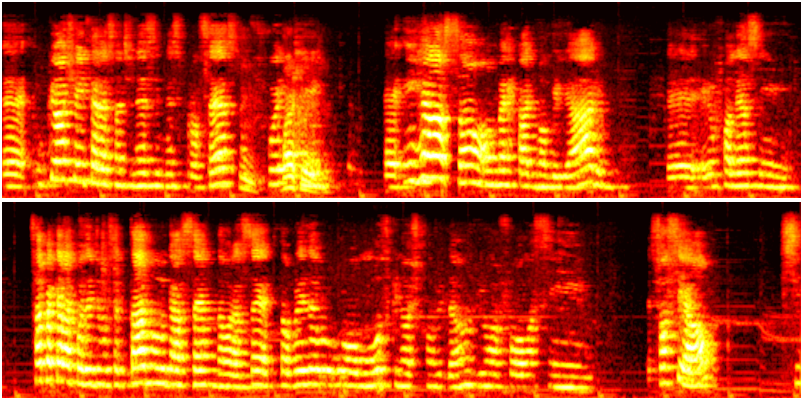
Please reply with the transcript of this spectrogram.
É, o que eu achei interessante nesse, nesse processo Sim, foi que, é, em relação ao mercado imobiliário, é, eu falei assim, sabe aquela coisa de você estar no lugar certo na hora certa? Talvez o, o almoço que nós convidamos de uma forma assim social se,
